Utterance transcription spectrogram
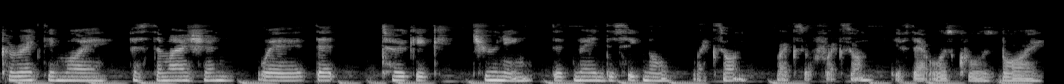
correcting my estimation, where that Turkic tuning that made the signal wax on, wax off, wax on, if that was caused by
